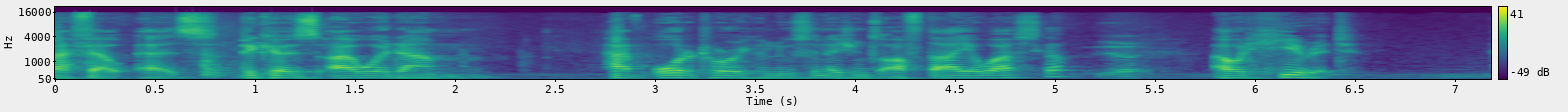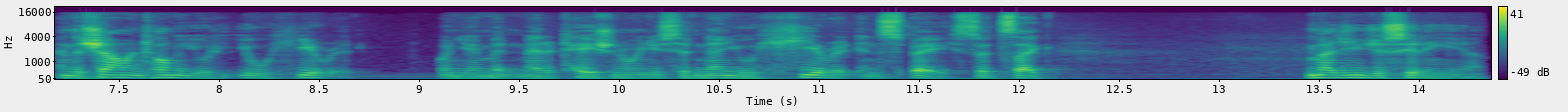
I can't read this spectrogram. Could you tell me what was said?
I felt as because I would um, have auditory hallucinations after ayahuasca. Yeah. I would hear it, and the shaman told me you you'll hear it when you're in meditation or when you're sitting down. You'll hear it in space. So it's like imagine you're just sitting here.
